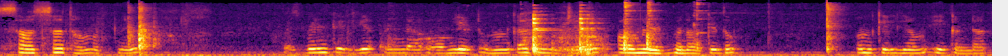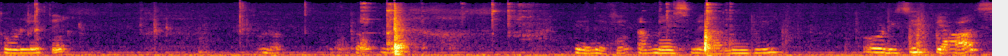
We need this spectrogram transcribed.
साथ साथ हम अपने हस्बैंड के लिए अंडा ऑमलेट उनका मुझे ऑमलेट बना के दो। उनके लिए हम एक अंडा तोड़ लेते हैं। ये देखें, अब मैं इसमें डालूँगी थोड़ी सी प्याज।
